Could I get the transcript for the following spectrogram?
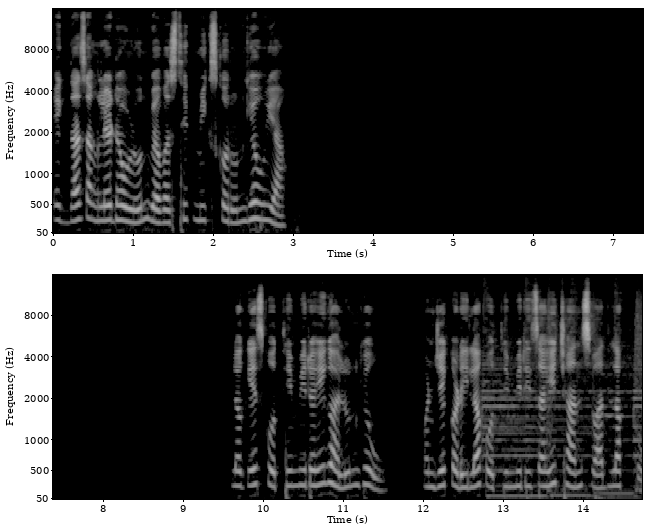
एकदा चांगले ढवळून व्यवस्थित मिक्स करून घेऊया. लगेच कोथिंबीरही घालून घेऊ म्हणजे कढीला कोथिंबीरीचाही छान स्वाद लागतो.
